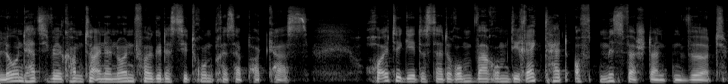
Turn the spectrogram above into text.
Hallo und herzlich willkommen zu einer neuen Folge des Zitronenpresser Podcasts. Heute geht es darum, warum Direktheit oft missverstanden wird.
